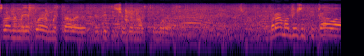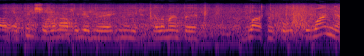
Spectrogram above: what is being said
членами якої ми стали в 2011 році. Брама дуже цікава тим, що вона поєднує і елементи власне кування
